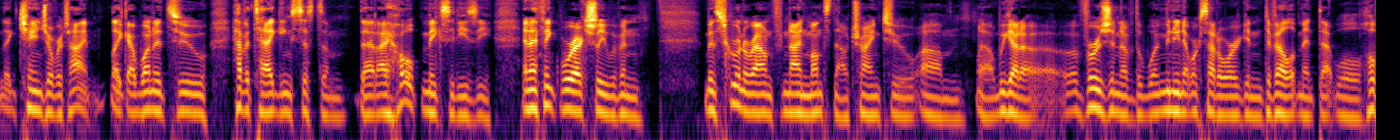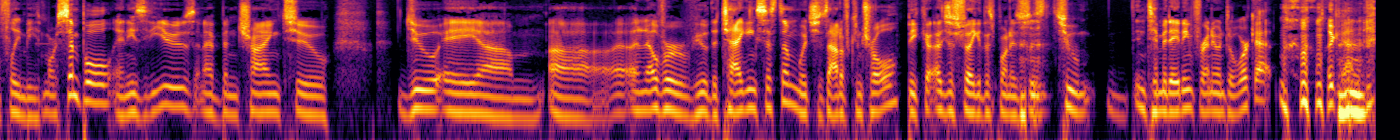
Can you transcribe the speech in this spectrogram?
like change over time. Like I wanted to have a tagging system that I hope makes it easy, and I think we're actually we've been been screwing around for nine months now trying to um, uh, we got a, a, version of the muninetworks.org in development that will hopefully be more simple and easy to use and i've been trying to do a um, uh, an overview of the tagging system, which is out of control because I just feel like at this point it's just mm-hmm. too intimidating for anyone to work at. Look mm-hmm. at.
